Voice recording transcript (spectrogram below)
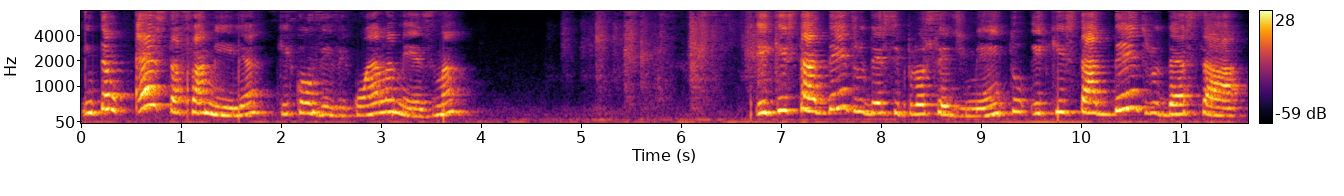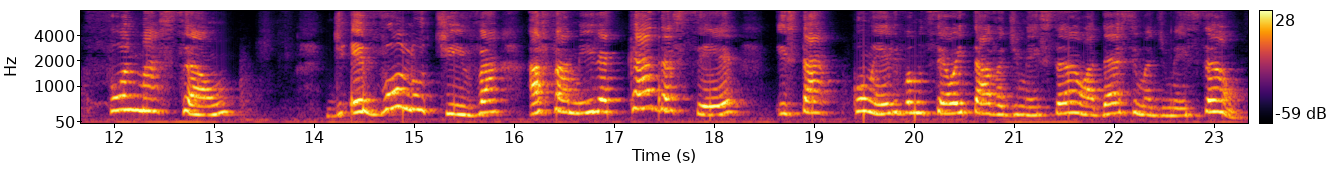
Então, esta família que convive com ela mesma e que está dentro desse procedimento e que está dentro dessa formação de evolutiva, a família, cada ser está com ele, vamos dizer, a oitava dimensão, a décima dimensão,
